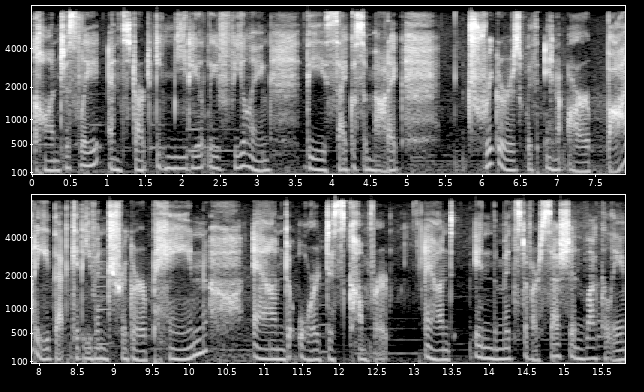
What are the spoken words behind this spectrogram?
consciously and start immediately feeling the psychosomatic triggers within our body that could even trigger pain and or discomfort. And in the midst of our session luckily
